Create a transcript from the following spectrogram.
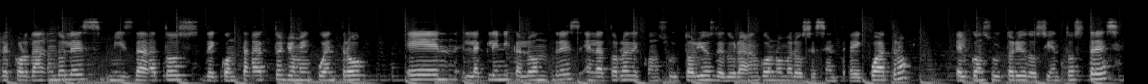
Recordándoles mis datos de contacto, yo me encuentro en la Clínica Londres, en la torre de consultorios de Durango número 64, el consultorio 203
